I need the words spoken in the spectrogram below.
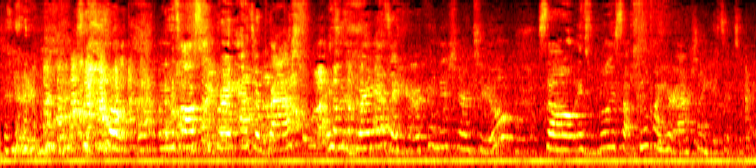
so, and it's also great as a rash. It's great as a hair conditioner too. So it's really soft. Feel my hair actually use it today.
